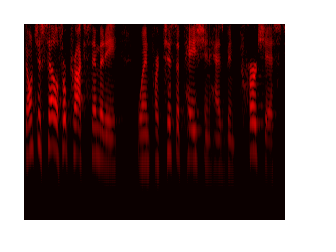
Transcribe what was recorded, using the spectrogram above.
Don't just settle for proximity when participation has been purchased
